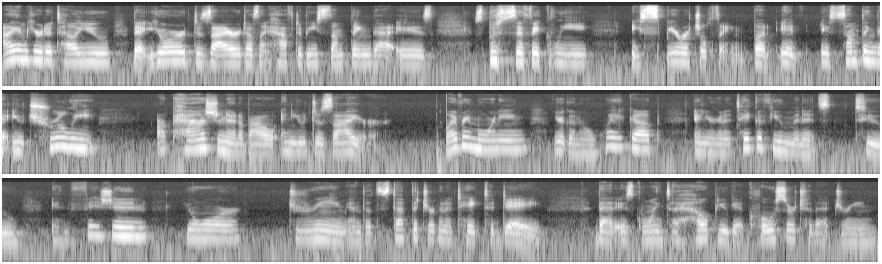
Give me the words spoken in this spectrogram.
I am here to tell you that your desire doesn't have to be something that is specifically a spiritual thing, but it is something that you truly are passionate about and you desire. Every morning, you're going to wake up and you're going to take a few minutes to envision your dream and the step that you're going to take today that is going to help you get closer to that dream.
